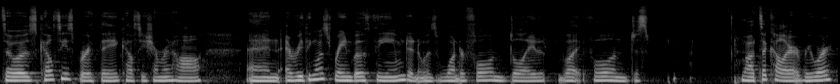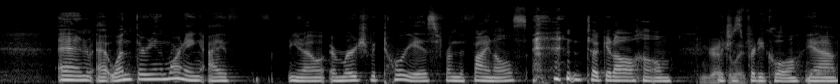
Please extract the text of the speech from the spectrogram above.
so it was Kelsey's birthday, Kelsey Sherman Hall, and everything was rainbow themed, and it was wonderful and delight- delightful, and just lots of color everywhere. And at 1.30 in the morning, I, you know, emerged victorious from the finals and took it all home, which is pretty cool. Yeah.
